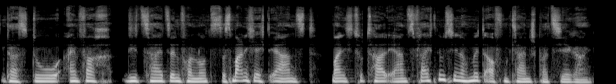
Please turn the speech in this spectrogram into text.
dass du einfach die Zeit sinnvoll nutzt. Das meine ich echt ernst. Meine ich total ernst. Vielleicht nimmst du sie noch mit auf einen kleinen Spaziergang.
